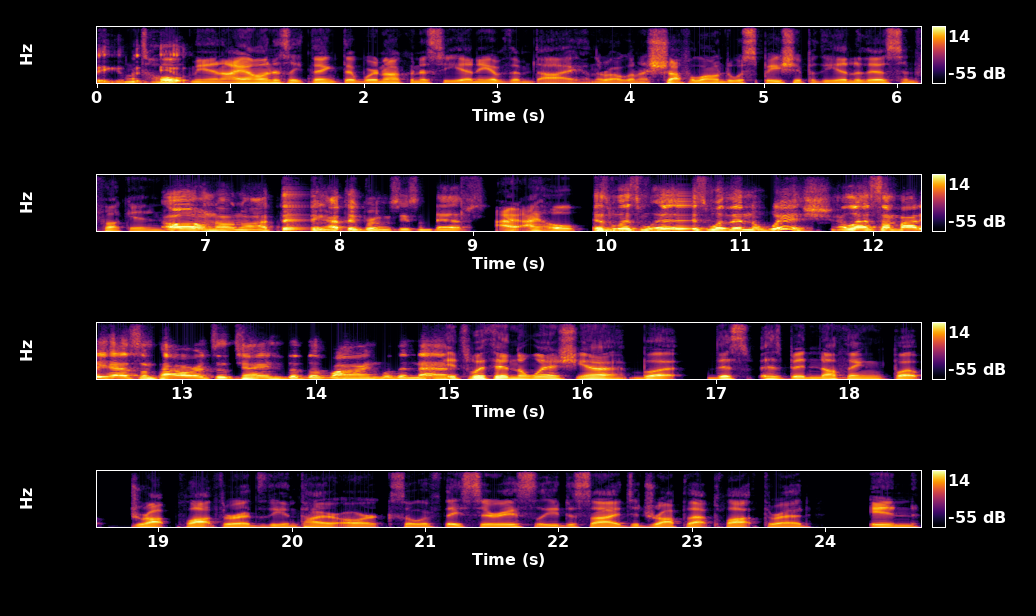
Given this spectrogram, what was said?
big of Let's a deal. hope, man. I honestly think that we're not going to see any of them die, and they're all going to shuffle onto a spaceship at the end of this and fucking. Oh no, no! I think I think we're going to see some deaths. I, I hope it's, it's it's within the wish, unless somebody has some power to change the divine within that. It's within the wish, yeah. But this has been nothing but drop plot threads the entire arc. So if they seriously decide to drop that plot thread in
